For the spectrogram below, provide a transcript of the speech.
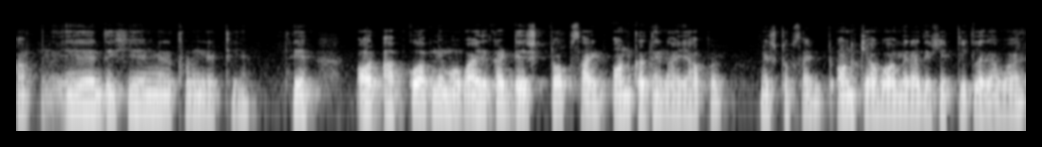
आप ये देखिए, मेरा थोड़ा नेट ठीक है ठीक है? और आपको अपने मोबाइल का डेस्कटॉप साइट ऑन कर देना है यहाँ पर। डेस्कटॉप साइट ऑन किया हुआ? मेरा देखिए टिक लगा हुआ है।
